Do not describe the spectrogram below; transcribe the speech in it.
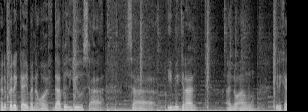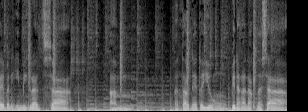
Ano pinagkaiba ng OFW sa sa immigrant? Ano ang pinagkaiba ng immigrant sa um, ang tawag nito yung pinanganak na sa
